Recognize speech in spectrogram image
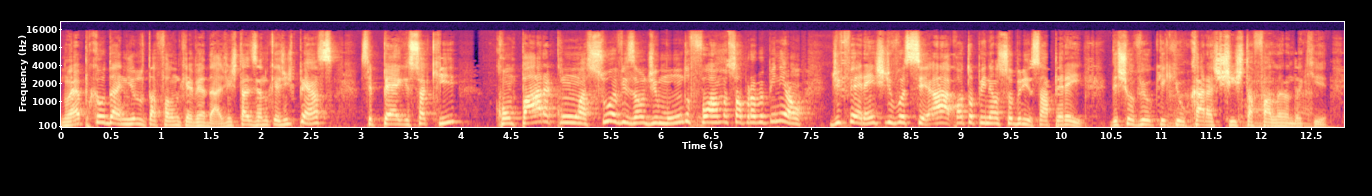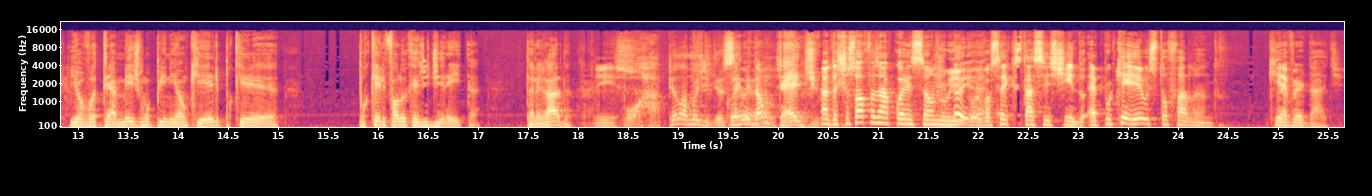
Não é porque o Danilo tá falando que é verdade. A gente tá dizendo o que a gente pensa. Você pega isso aqui, compara com a sua visão de mundo, forma a sua própria opinião. Diferente de você. Ah, qual a tua opinião sobre isso? Ah, peraí, deixa eu ver o que, que o cara X tá falando aqui. E eu vou ter a mesma opinião que ele porque. Porque ele falou que é de direita. Tá ligado? Isso. Porra, pelo amor de Deus, isso aí me dá um tédio. Ah, deixa eu só fazer uma correção no Igor. é- Você que está assistindo. É porque eu estou falando que é verdade.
